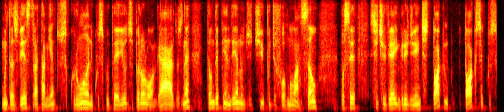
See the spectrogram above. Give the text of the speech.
muitas vezes tratamentos crônicos por períodos prolongados, né? Então, dependendo de tipo de formulação, você, se tiver ingredientes tóxicos,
